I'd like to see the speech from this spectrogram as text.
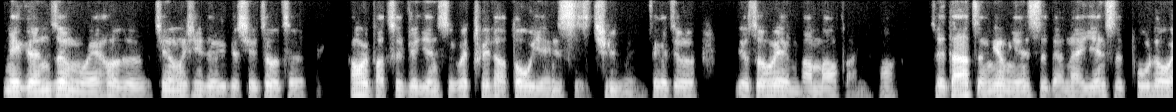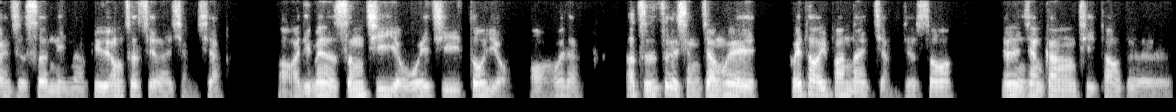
每个人认为或者金融系的一个写作者，他会把这个原始会推到多原始去，这个就有时候会蛮麻烦的啊，所以大家只能用原始的那原始部落、原始森林啊，比如用这些来想象。啊，里面的生机有危机都有哦。我想，那只是这个想象会回到一般来讲，就是说有点像刚刚提到的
